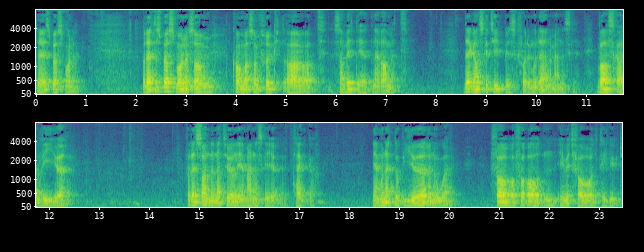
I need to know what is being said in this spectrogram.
Det er spørsmålet. Og dette spørsmålet som kommer som frukt av at samvittigheten er rammet, det er ganske typisk for det moderne mennesket. Hva skal vi gjøre? For det er sånn det naturlige mennesket tenker. Jeg må nettopp gjøre noe for å få orden i mitt forhold til Gud.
